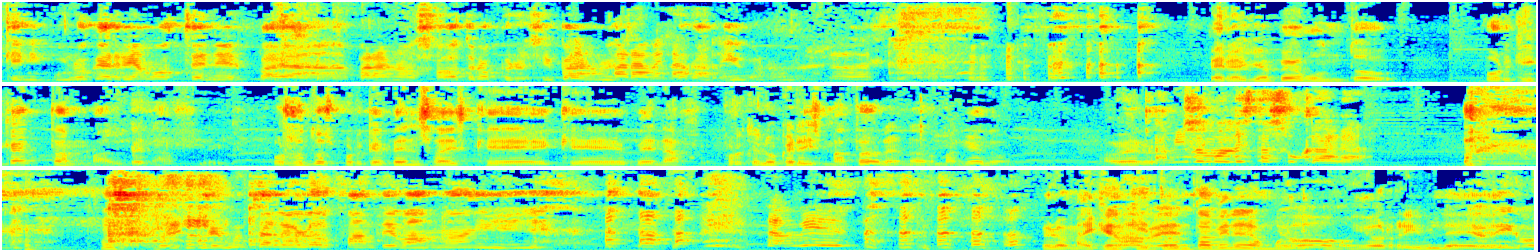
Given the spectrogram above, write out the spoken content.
que ninguno querríamos tener para, para nosotros, pero sí para Pero para nuestro Ben mejor Affleck. amigo, ¿no? Pero yo pregunto, ¿por qué cae tan mal Ben Affleck? ¿Vosotros por qué pensáis que, que Ben Affleck... ¿Por qué lo queréis matar en Armageddon? A ver, A mí me molesta su cara. Pregúntale a los fans de Batman y... También. pero Michael Keaton ver, también era muy, yo- muy horrible. Yo digo,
